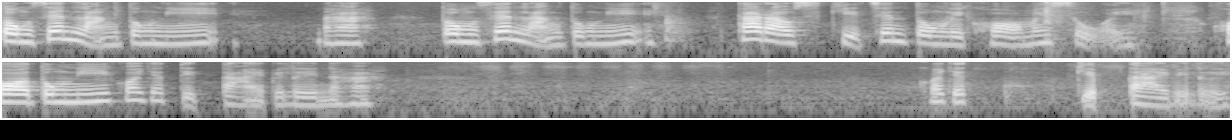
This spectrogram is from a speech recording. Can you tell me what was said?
ตรงเส้นหลังตรงนี้นะคะตรงเส้นหลังตรงนี้ ถ้าเราขีดเส้นตรงเลยคอไม่สวย คอตรงนี้ก็จะติดตายไปเลยนะคะก็จะเก็บตายไปเลย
